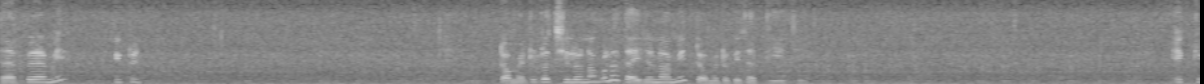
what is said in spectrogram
তারপরে আমি একটু টমেটোটা ছিল না বলে তাই জন্য আমি টমেটো কেচাপ দিয়েছি। একটু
